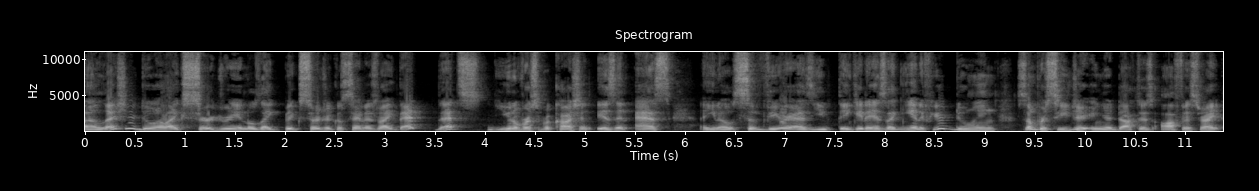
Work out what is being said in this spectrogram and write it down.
unless you're doing like surgery in those like big surgical centers, right? That that's universal precaution isn't as you know severe as you think it is. Like again, if you're doing some procedure in your doctor's office, right?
